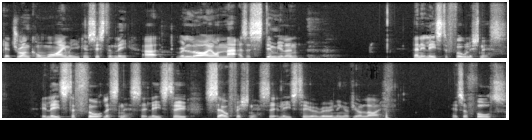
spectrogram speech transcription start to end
get drunk on wine, when you consistently uh, rely on that as a stimulant, then it leads to foolishness. It leads to thoughtlessness. It leads to selfishness. It leads to a ruining of your life. It's a false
